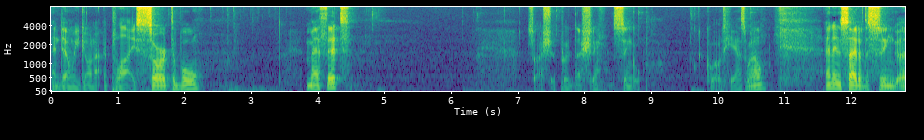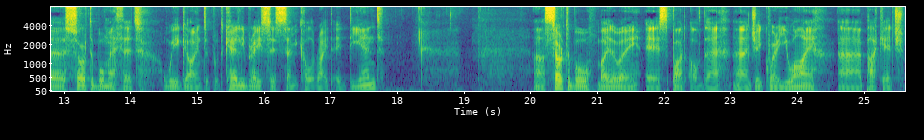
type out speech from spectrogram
and then we're gonna apply sortable method. So I should put actually a single quote here as well and inside of the sing, uh, sortable method, we're going to put curly braces, semicolon right at the end. Uh, sortable, by the way, is part of the uh, jQuery UI uh, package.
